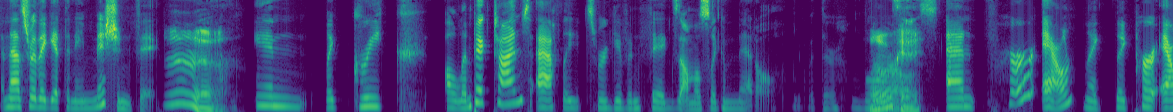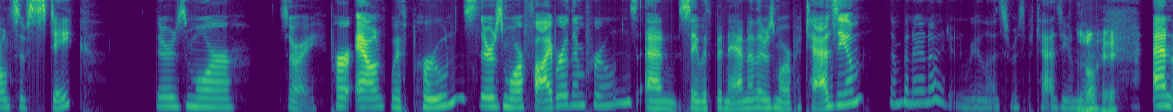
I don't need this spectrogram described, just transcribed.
And that's where they get the name mission fig. Yeah. In like Greek Olympic times, athletes were given figs almost like a medal with their laurels. okay. And per ounce, like like per ounce of steak, there's more. Sorry, per ounce with prunes, there's more fiber than prunes, and say with banana, there's more potassium than banana. I didn't realize there was potassium. there. Okay. And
